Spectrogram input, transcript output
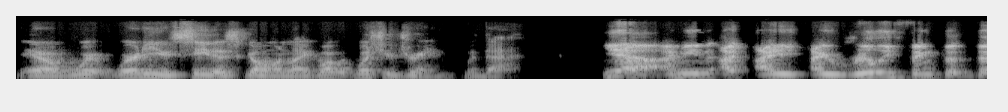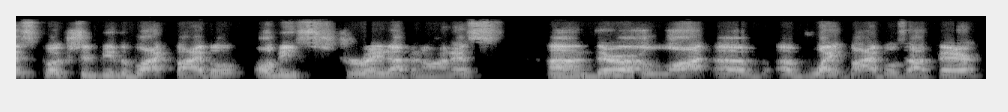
You know, where, where do you see this going? Like, what, what's your dream with that? Yeah, I mean, I, I, I really think that this book should be the Black Bible. I'll be straight up and honest. Um, mm-hmm. there are a lot of, of white Bibles out there,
